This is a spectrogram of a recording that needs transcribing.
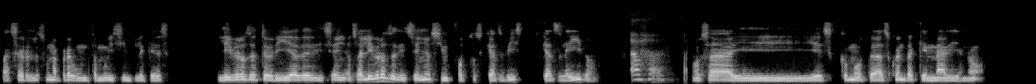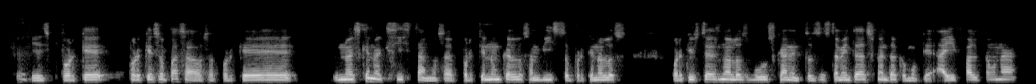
hacerles una pregunta muy simple que es, libros de teoría de diseño, o sea, libros de diseño sin fotos que has visto, que has leído. Ajá. O sea, y es como te das cuenta que nadie, ¿no? Y es por qué, por qué eso pasa, o sea, por qué no es que no existan, o sea, por qué nunca los han visto, por qué no los, por qué ustedes no los buscan, entonces también te das cuenta como que ahí falta una,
